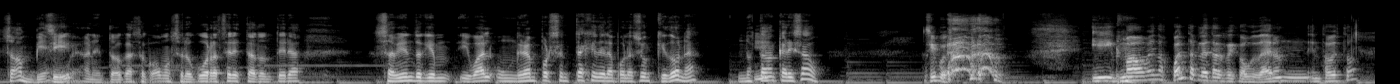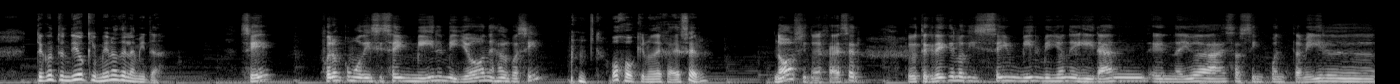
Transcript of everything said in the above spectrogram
Son bien, ¿Sí? en todo caso, ¿cómo se le ocurre hacer esta tontera sabiendo que igual un gran porcentaje de la población que dona no está bancarizado? Sí, pues. ¿Y más o menos cuánta plata recaudaron en todo esto? Tengo entendido que menos de la mitad. ¿Sí? ¿Fueron como 16 mil millones, algo así? Ojo, que no deja de ser. No, si no deja de ser. ¿Pero usted cree que los 16 mil millones irán en ayuda a esos 50 mil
